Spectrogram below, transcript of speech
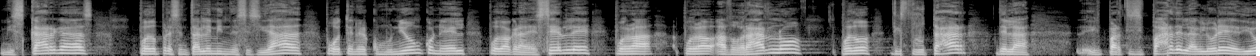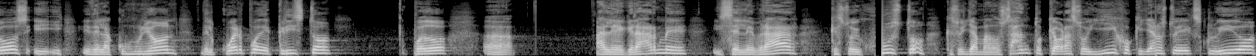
mis cargas, puedo presentarle mi necesidad, puedo tener comunión con Él, puedo agradecerle, puedo, adorarlo, puedo disfrutar de la, participar de la gloria de Dios y, de la comunión del cuerpo de Cristo, puedo ah, alegrarme y celebrar que soy justo, que soy llamado santo, que ahora soy hijo, que ya no estoy excluido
